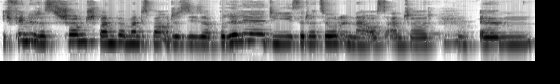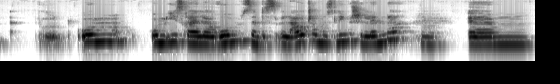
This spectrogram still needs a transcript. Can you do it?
ich finde das schon spannend, wenn man das mal unter dieser Brille die Situation in Nahost anschaut. Mhm. Ähm, um, um Israel herum sind es lauter muslimische Länder, Mhm. ähm,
